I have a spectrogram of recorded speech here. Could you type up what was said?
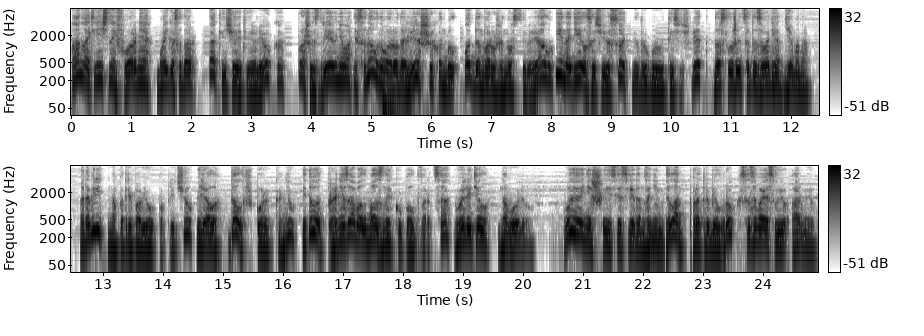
«Он в отличной форме, мой государь», – отвечает Верлиока. Паш из древнего и сыновного рода леших он был отдан в оруженосцы Велиалу и надеялся через сотню-другую тысяч лет дослужиться до звания демона. Одобрительно потрепав его по плечу, Велиал дал шпоры коню, и тот, пронизав алмазный купол дворца, вылетел на волю. Вынесшийся следом за ним, Зеланд протрубил в рог, созывая свою армию.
